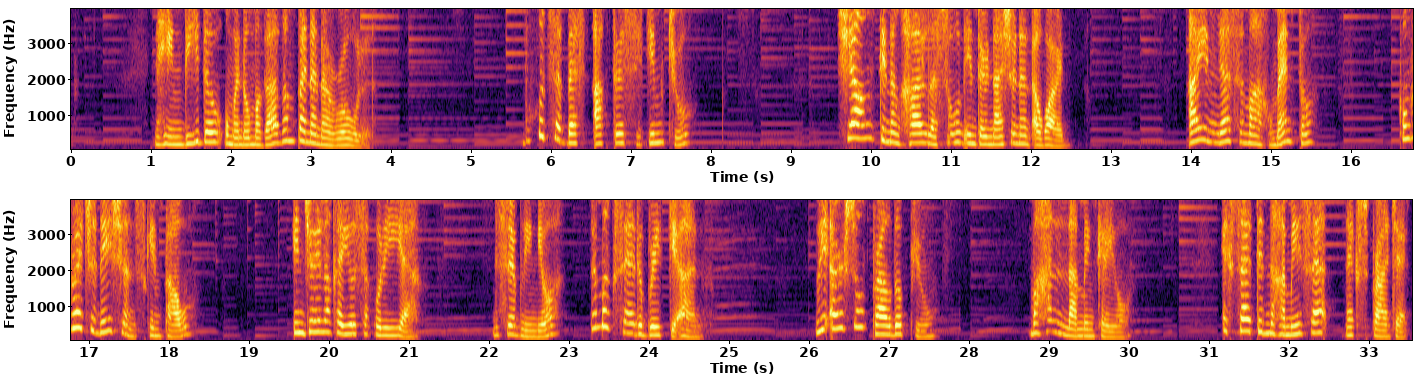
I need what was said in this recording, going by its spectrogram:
na hindi daw umano magagampanan ng role. Bukod sa Best Actress si Kim Chu, siya ang tinanghal na Seoul International Award. Ayon nga sa mga komento, Congratulations, Kim Pao! Enjoy lang kayo sa Korea. Deserve ninyo na mag-celebrate kian. We are so proud of you. Mahal namin kayo. Excited na kami sa next project.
